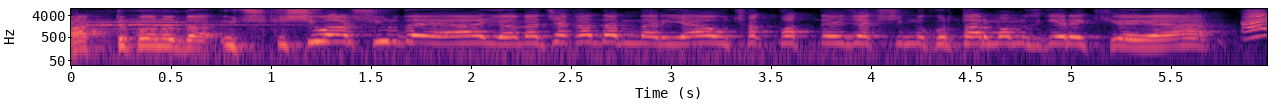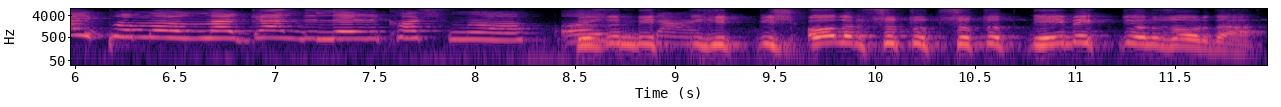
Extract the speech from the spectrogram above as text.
Attık onu da. Üç kişi var şurada ya. Yanacak adamlar ya. Uçak patlayacak şimdi kurtarmamız gerekiyor ya. Ay onlar kendileri kaçmıyor. O Kızım yüzden. bitti gitmiş. Oğlum su tut su tut. Neyi bekliyorsunuz orada?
